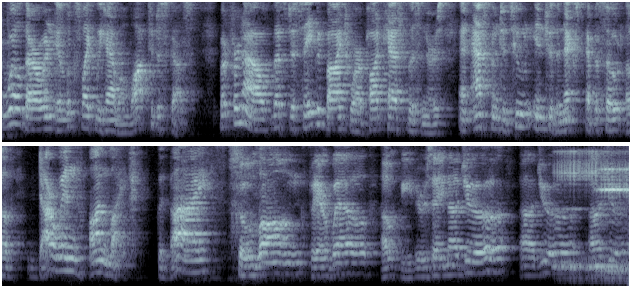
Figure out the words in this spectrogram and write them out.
Well, Darwin, it looks like we have a lot to discuss. But for now, let's just say goodbye to our podcast listeners and ask them to tune into the next episode of Darwin on Life. Goodbye. So long, farewell, auf Wiedersehen, adieu, adieu, adieu.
